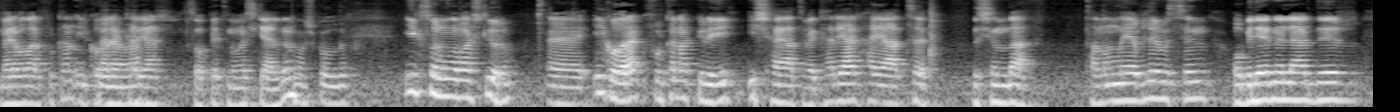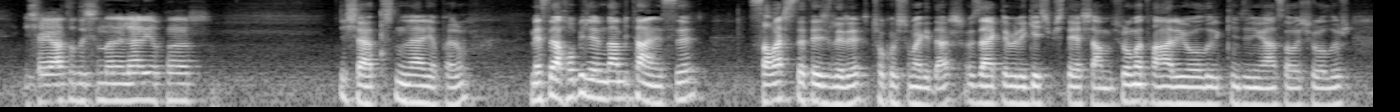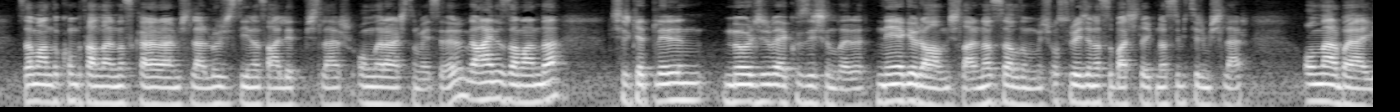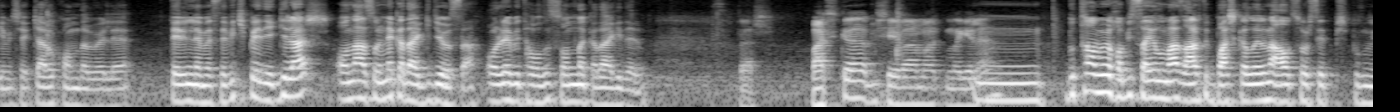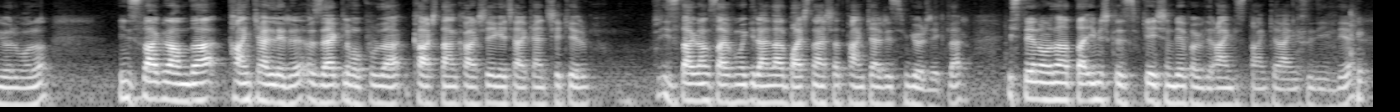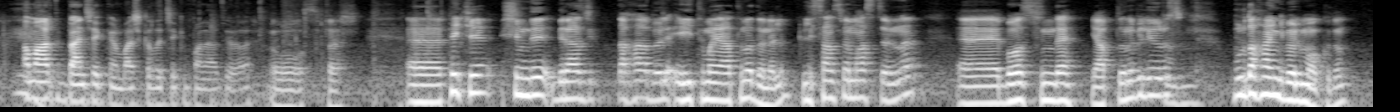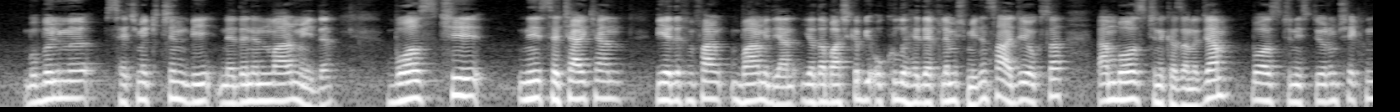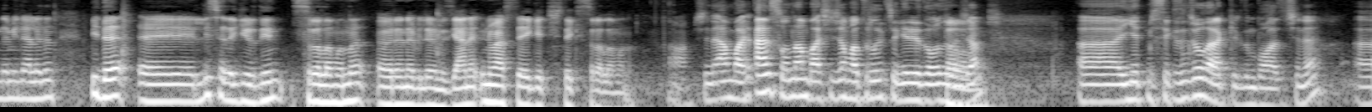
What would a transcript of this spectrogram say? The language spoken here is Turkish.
Merhabalar Furkan. İlk olarak Merhaba. kariyer sohbetine hoş geldin. Hoş bulduk. İlk sorumla başlıyorum. Ee, ilk olarak Furkan Akgüre'yi iş hayatı ve kariyer hayatı dışında tanımlayabilir misin? Hobileri nelerdir? İş hayatı dışında neler yapar? İş hayatı dışında neler yaparım? Mesela hobilerimden bir tanesi savaş stratejileri çok hoşuma gider. Özellikle böyle geçmişte yaşanmış Roma tarihi olur, 2. Dünya Savaşı olur. Zamanda komutanlar nasıl karar vermişler, lojistiği nasıl halletmişler onları araştırmayı severim. Ve aynı zamanda şirketlerin merger ve acquisition'ları neye göre almışlar, nasıl alınmış, o sürece nasıl başlayıp nasıl bitirmişler. Onlar bayağı ilgimi çeker o konuda böyle derinlemesine Wikipedia'ya girer. Ondan sonra ne kadar gidiyorsa o rabbit hole'un sonuna kadar giderim. Süper. Başka bir şey var mı aklına gelen? Hmm, bu tam böyle hobi sayılmaz. Artık başkalarına outsource etmiş bulunuyorum onu. Instagram'da tankerleri özellikle vapurda karşıdan karşıya geçerken çekerim. Instagram sayfama girenler baştan aşağı tanker resmi görecekler. İsteyen oradan hatta image classification de yapabilir hangisi tanker hangisi değil diye. Ama artık ben çekmiyorum. Başkaları çekip bana atıyorlar. Oo süper. Ee, peki şimdi birazcık daha böyle eğitim hayatına dönelim. Lisans ve master'ını e, Boğaziçi'nde yaptığını biliyoruz. Burada hangi bölümü okudun? Bu bölümü seçmek için bir nedenin var mıydı? Boğaziçi'ni seçerken bir hedefin var, mıydı? Yani ya da başka bir okulu hedeflemiş miydin? Sadece yoksa ben Boğaziçi'ni kazanacağım, Boğaziçi'ni istiyorum şeklinde mi ilerledin? Bir de e, lisede girdiğin sıralamanı öğrenebilir miyiz? Yani üniversiteye geçişteki sıralamanı. Tamam. Şimdi en, baş, en sondan başlayacağım. Hatırladıkça geriye doğru döneceğim. Ee, 78. olarak girdim Boğaziçi'ne. Ee,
